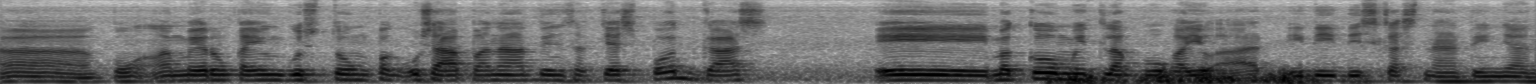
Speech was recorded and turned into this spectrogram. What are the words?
ah, kung ah, meron kayong gustong pag-usapan natin sa Chess Podcast, eh, mag-comment lang po kayo at i-discuss natin yan.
